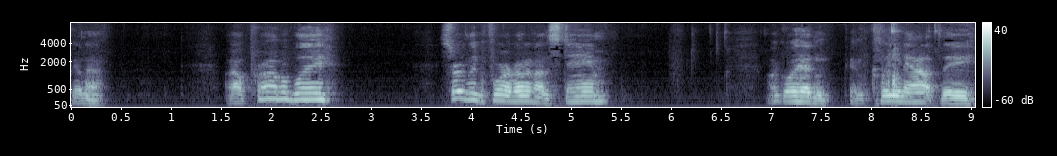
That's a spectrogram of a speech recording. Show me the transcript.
gonna I'll probably certainly before I run it on steam I'll go ahead and, and clean out the,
